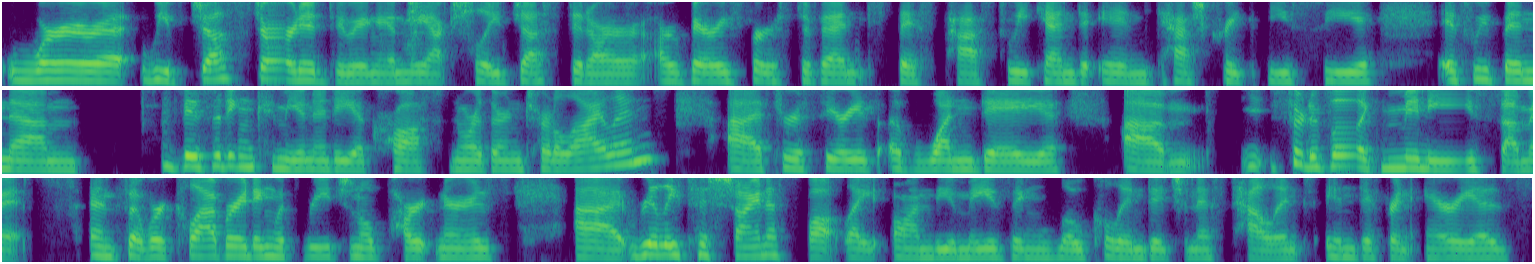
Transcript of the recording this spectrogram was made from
we're we've just started doing and we actually just did our our very first event this past weekend in cache creek bc is we've been um, visiting community across northern turtle islands uh, through a series of one day um, sort of like mini summits. And so we're collaborating with regional partners uh, really to shine a spotlight on the amazing local indigenous talent in different areas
